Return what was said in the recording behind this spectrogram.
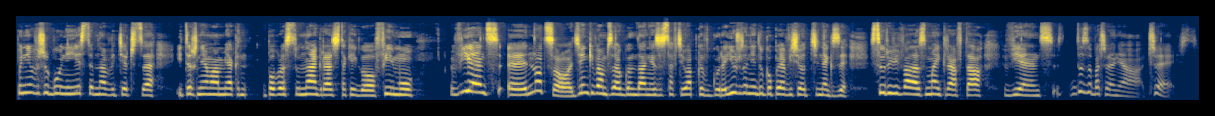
ponieważ ogólnie jestem na wycieczce i też nie mam jak po prostu nagrać takiego filmu. Więc, e, no co, dzięki Wam za oglądanie, zostawcie łapkę w górę. Już za niedługo pojawi się odcinek z Survivala z Minecrafta, więc do zobaczenia, cześć!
